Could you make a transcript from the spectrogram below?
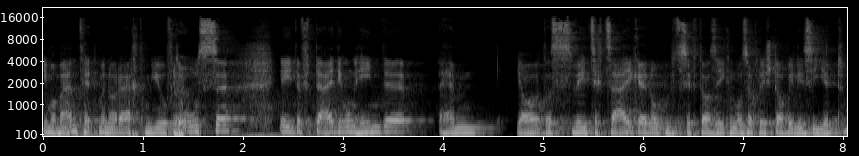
Im Moment hat man noch recht Mühe auf der Aussen in der Verteidigung hinten ähm, ja, das wird sich zeigen, ob sich das irgendwo so ein bisschen stabilisiert.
